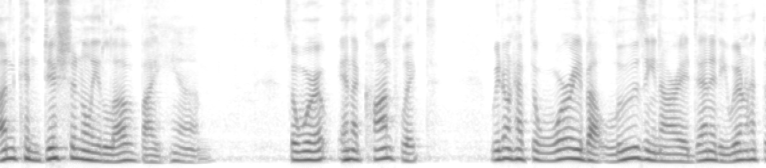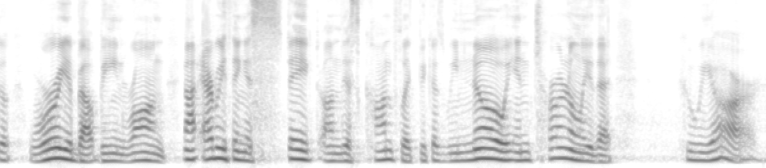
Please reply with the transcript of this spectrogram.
unconditionally loved by Him. So we're in a conflict. We don't have to worry about losing our identity. We don't have to worry about being wrong. Not everything is staked on this conflict because we know internally that who we are.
